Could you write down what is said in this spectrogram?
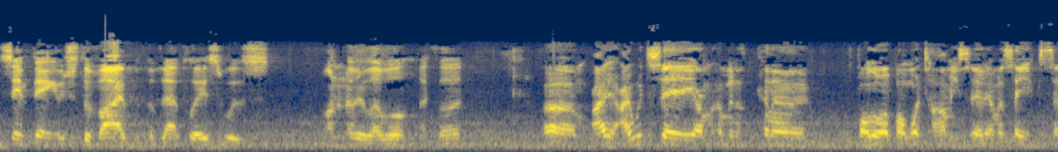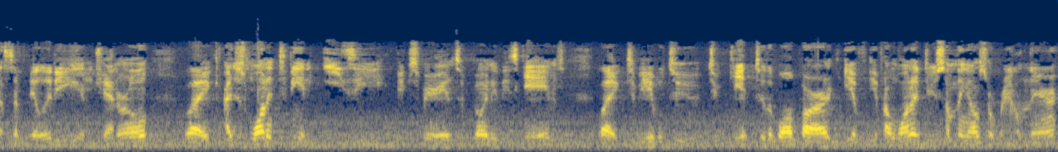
same thing. It was just the vibe of that place was on another level. I thought. Um, I, I would say I'm, I'm going to kind of follow up on what Tommy said. I'm going to say accessibility in general. Like, I just want it to be an easy experience of going to these games. Like, to be able to, to get to the ballpark. If, if I want to do something else around there,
